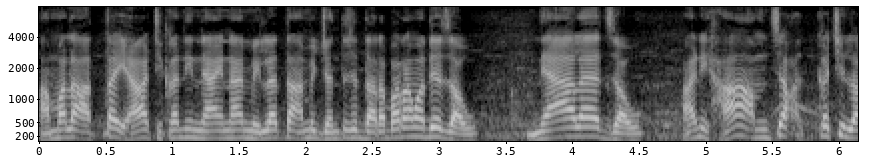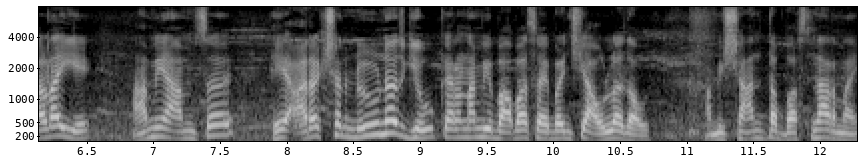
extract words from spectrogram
आम्हाला आत्ता ह्या ठिकाणी न्याय नाही मिळाला तर आम्ही जनतेच्या दरबारामध्ये जाऊ न्यायालयात जाऊ. आणि हा आमच्या हक्काची लढाई आहे. आम्ही आमचं हे आरक्षण मिळूनच घेऊ कारण आम्ही बाबासाहेबांची अवलाद आहोत. आम्ही शांत बसणार नाही.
